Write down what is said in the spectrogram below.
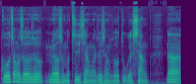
国中的时候就没有什么志向嘛，就想说读个商。那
